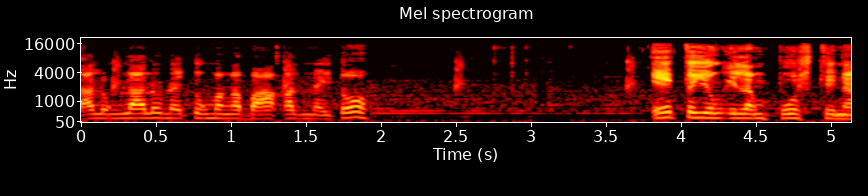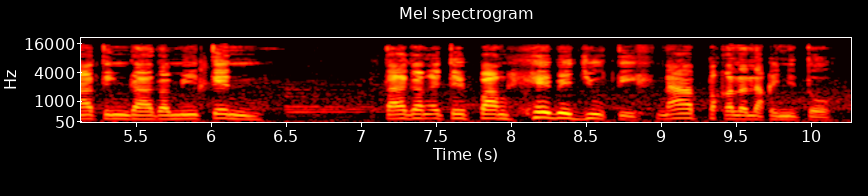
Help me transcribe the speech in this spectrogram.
Lalong-lalo na itong mga bakal na ito. Ito yung ilang poste nating gagamitin. Talagang ito yung pang heavy duty. Napakalalaki nito.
